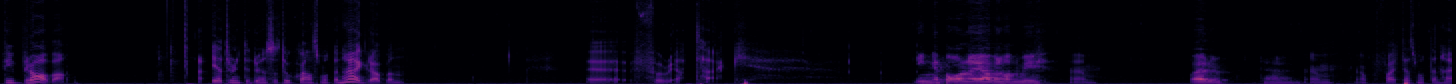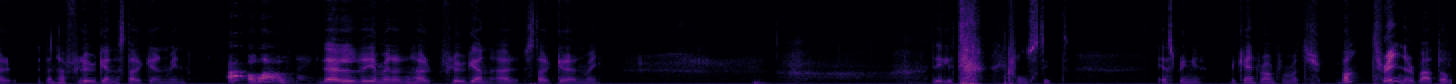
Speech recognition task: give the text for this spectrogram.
Vi är bra va? Jag tror inte du har en så stor chans mot den här grabben. Uh, furry attack. Inget har den här jäveln, han är min. Um, Vad är du? Där um, jag fightas mot den här. Den här flugan är starkare än min. Ah, allt. Eller jag menar den här flugan är starkare än mig. Det är lite konstigt. Jag springer. You can't run from a... Tr- Va? Trainer battle?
